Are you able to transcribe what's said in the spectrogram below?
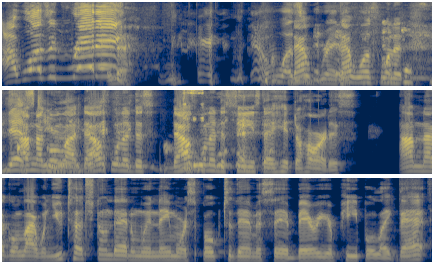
I wasn't ready. I wasn't was that, aggressive. that was one of. Yes, I'm not gonna Kira. lie. That was one of the. That was one of the scenes that hit the hardest. I'm not gonna lie. When you touched on that, and when Namor spoke to them and said, "Bury your people," like that,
